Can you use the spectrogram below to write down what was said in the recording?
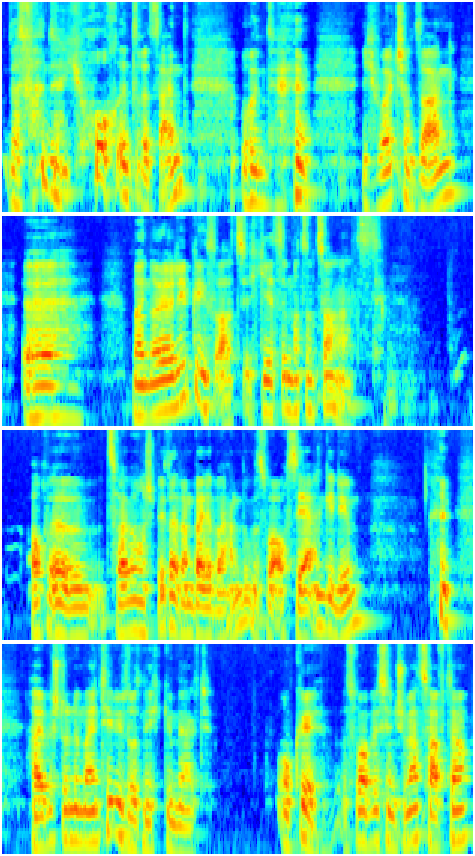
Das fand ich hochinteressant. Und ich wollte schon sagen, äh, mein neuer Lieblingsarzt. Ich gehe jetzt immer zum Zahnarzt. Auch äh, zwei Wochen später dann bei der Behandlung. Das war auch sehr angenehm. Halbe Stunde meinen Tinnitus nicht gemerkt. Okay, es war ein bisschen schmerzhafter,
